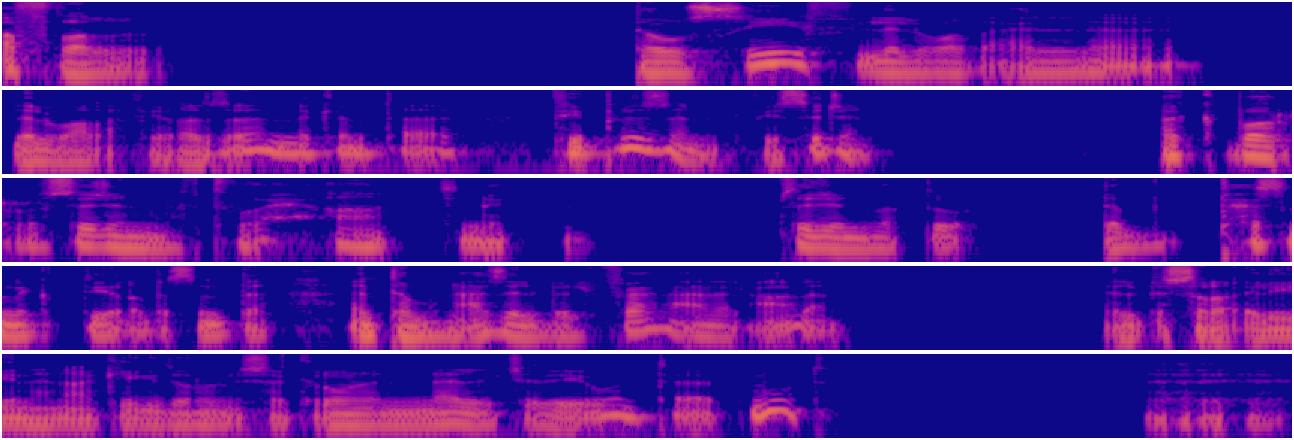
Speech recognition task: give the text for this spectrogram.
أفضل توصيف للوضع للوضع في غزة أنك أنت في prison في سجن. أكبر سجن مفتوح. آه إنك سجن مفتوح. تحس إنك بديرة بس أنت أنت منعزل بالفعل عن العالم. الإسرائيليين هناك يقدرون يسكرون النل كذي وأنت تموت. آه،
